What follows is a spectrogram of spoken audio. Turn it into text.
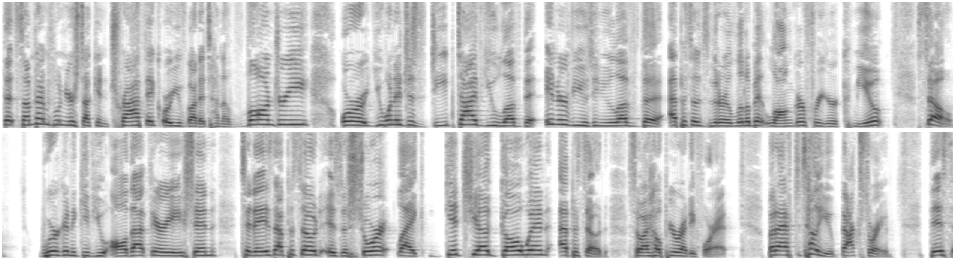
that sometimes when you're stuck in traffic or you've got a ton of laundry or you want to just deep dive, you love the interviews and you love the episodes that are a little bit longer for your commute. So we're going to give you all that variation. Today's episode is a short, like, get you going episode. So I hope you're ready for it. But I have to tell you, backstory. This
